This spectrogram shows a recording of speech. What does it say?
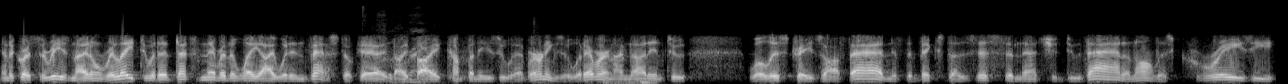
and of course, the reason I don't relate to it, that's never the way I would invest. Okay, I, right. I buy companies who have earnings or whatever, and I'm not into, well, this trades off that, and if the VIX does this, then that should do that, and all this crazy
